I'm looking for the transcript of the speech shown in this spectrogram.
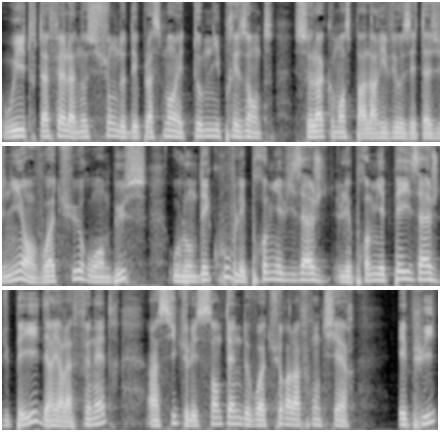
Oui, tout à fait, la notion de déplacement est omniprésente. Cela commence par l'arrivée aux États-Unis en voiture ou en bus, où l'on découvre les premiers, visages, les premiers paysages du pays derrière la fenêtre, ainsi que les centaines de voitures à la frontière. Et puis,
